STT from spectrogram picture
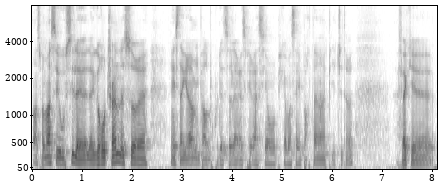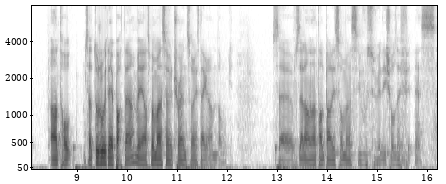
En ce moment, c'est aussi le, gros trend sur euh, Instagram. Il parle beaucoup de ça, de la respiration, puis comment c'est important, puis etc. Fait que, entre autres, ça a toujours été important, mais en ce moment, c'est un trend sur Instagram. Donc, vous allez en entendre parler sûrement si vous suivez des choses de fitness.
